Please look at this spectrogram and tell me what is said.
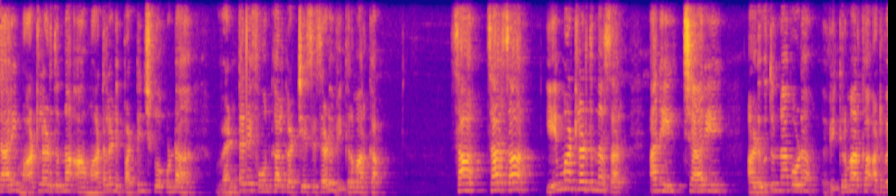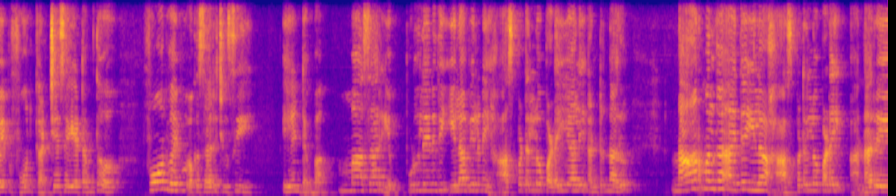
చారి మాట్లాడుతున్న ఆ మాటలని పట్టించుకోకుండా వెంటనే ఫోన్ కాల్ కట్ చేసేశాడు విక్రమార్క. సార్ సార్ సార్ ఏం మాట్లాడుతున్నారు సార్? అని చారి అడుగుతున్నా కూడా విక్రమార్క అటువైపు ఫోన్ కట్ చేసేయటంతో ఫోన్ వైపు ఒకసారి చూసి ఏంటబ్బా మా సార్ ఎప్పుడూ లేనిది ఇలా వీళ్ళని హాస్పిటల్లో పడేయాలి అంటున్నారు. నార్మల్గా అయితే ఇలా హాస్పిటల్లో పడై అనరే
